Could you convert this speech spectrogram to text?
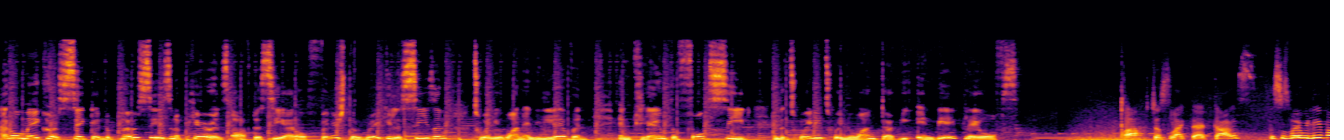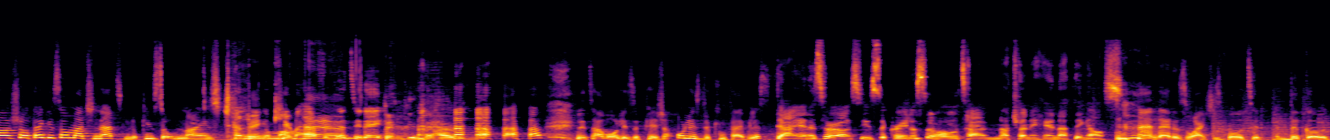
and will make her second postseason appearance after Seattle finished the regular season 21 and 11 and claimed the fourth seed in the 2021 WNBA playoffs. Ah, just like that, guys this is where we leave our show. Thank you so much, Nat. Looking so nice, channeling Thank Mama Africa today. Thank you for having me. Let's have always a pleasure. Always looking fabulous. Diana Taurasi is the greatest the whole time, not trying to hear nothing else. and that is why she's voted the GOAT.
